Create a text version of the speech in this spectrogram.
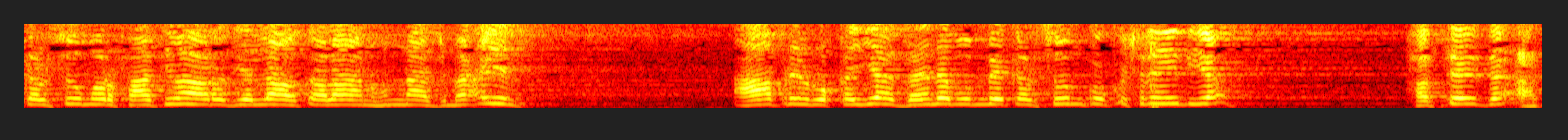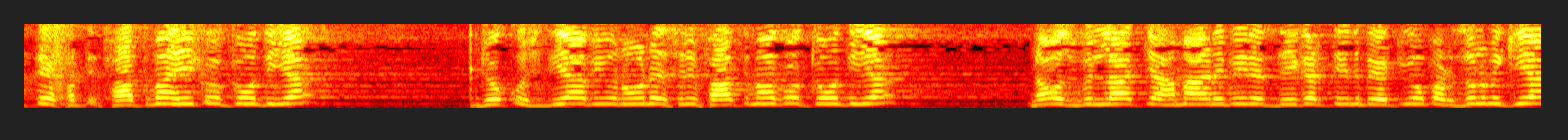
کلثوم اور فاطمہ رضی اللہ تعالیٰ عنہ اجمعین۔ آپ نے رقیہ زینب ام کلثوم کو کچھ نہیں دیا ہفتے فاطمہ ہی کو کیوں دیا؟ جو کچھ دیا بھی انہوں نے، صرف فاطمہ کو کیوں دیا؟ نوز باللہ کہ ہمارے نبی نے دیگر تین بیٹیوں پر ظلم کیا۔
